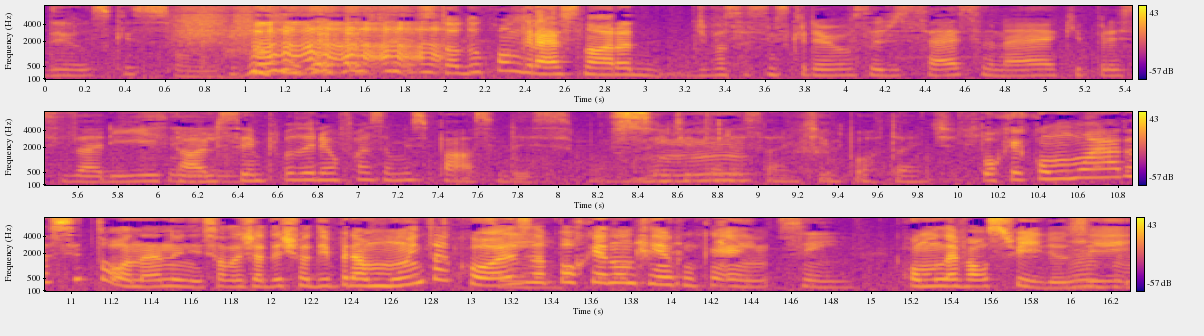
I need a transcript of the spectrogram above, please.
Deus, que sonho. Se todo o congresso, na hora de você se inscrever, você dissesse, né, que precisaria Sim. e tal, eles sempre poderiam fazer um espaço desse. Muito Sim. interessante, importante. Porque como a Mayara citou, né, no início, ela já deixou de ir para muita coisa Sim. porque não tinha com quem, Sim. como levar os filhos. E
